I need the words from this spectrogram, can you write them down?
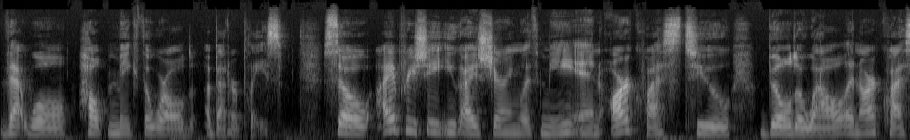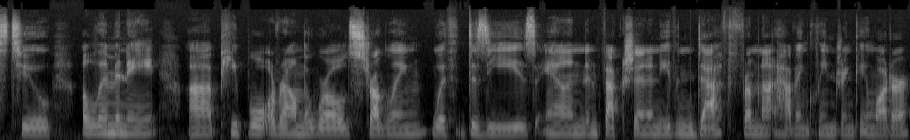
that will help make the world a better place. So I appreciate you guys sharing with me in our quest to build a well and our quest to eliminate uh, people around the world struggling with disease and infection and even death from not having clean drinking water.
